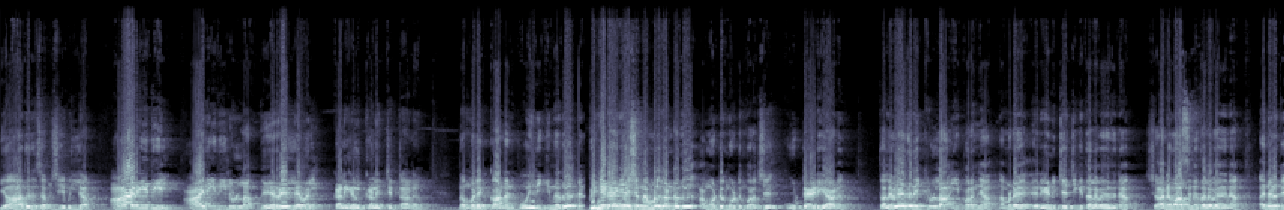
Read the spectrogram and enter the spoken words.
യാതൊരു സംശയമില്ല ആ രീതിയിൽ ആ രീതിയിലുള്ള വേറെ ലെവൽ കളികൾ കളിച്ചിട്ടാണ് നമ്മുടെ കാണാൻ പോയിരിക്കുന്നത്. പിന്നീട് അതിനുശേഷം നമ്മൾ കണ്ടത് അങ്ങോട്ടും ഇങ്ങോട്ടും കുറച്ച് കൂട്ടേടിയാണ്. തലവേദനയ്ക്കുള്ള ഈ പറഞ്ഞ നമ്മുടെ രേണു ചേച്ചിക്ക് തലവേദന ഷാനവാസിന് തലവേദന. അതിനകത്ത്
